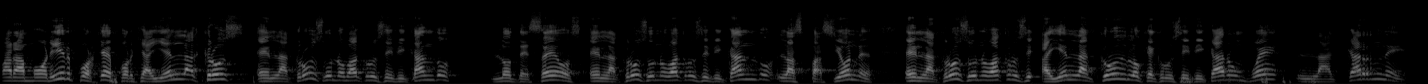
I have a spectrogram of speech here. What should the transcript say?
Para morir, ¿por qué? Porque ahí en la cruz, en la cruz uno va crucificando los deseos, en la cruz uno va crucificando las pasiones, en la cruz uno va crucificando, ahí en la cruz lo que crucificaron fue la carne,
